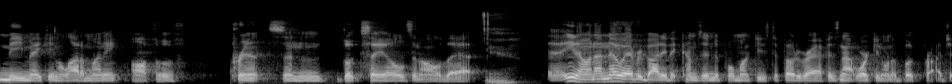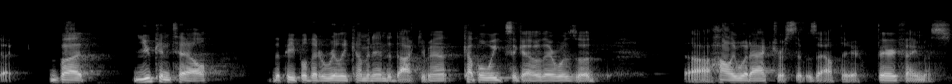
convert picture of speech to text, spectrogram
me making a lot of money off of prints and book sales and all of that. Yeah. Uh, you know, and I know everybody that comes into Po Monkeys to photograph is not working on a book project, but you can tell the people that are really coming in to document. A couple weeks ago, there was a, a Hollywood actress that was out there, very famous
